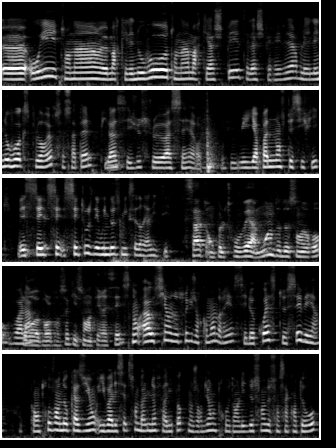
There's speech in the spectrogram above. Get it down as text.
Euh, oui, t'en as un euh, marqué Lenovo, t'en as un marqué HP, t'as l'HP Reverb, les Lenovo Explorer ça s'appelle, puis là c'est juste le Acer, il n'y a pas de nom spécifique, mais c'est- tous des Windows Mixed Reality. Ça, on peut le trouver à moins de 200 euros Voilà. pour, pour, pour ceux qui sont intéressés. Sinon, ah aussi un autre truc que je recommanderais, c'est le Quest CV1, qu'on trouve en occasion, il valait 700 balles neuf à l'époque, mais aujourd'hui on le trouve dans les 200-250 euros,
